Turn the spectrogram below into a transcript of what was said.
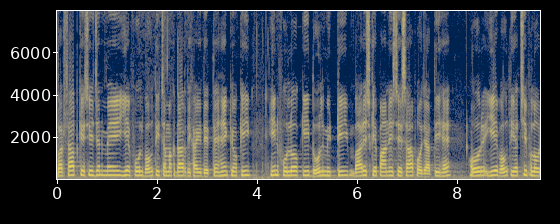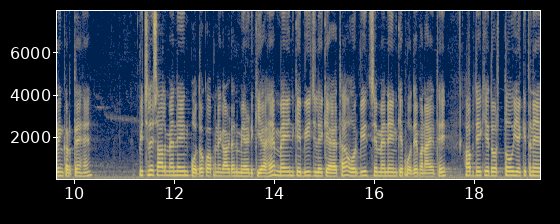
बरसात के सीज़न में ये फूल बहुत ही चमकदार दिखाई देते हैं क्योंकि इन फूलों की धूल मिट्टी, बारिश के पानी से साफ़ हो जाती है और ये बहुत ही अच्छी फ्लोरिंग करते हैं। पिछले साल मैंने इन पौधों को अपने गार्डन में ऐड किया है। मैं इनके बीज लेके आया था और बीज से मैंने इनके पौधे बनाए थे। अब देखिए दोस्तों, ये कितने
